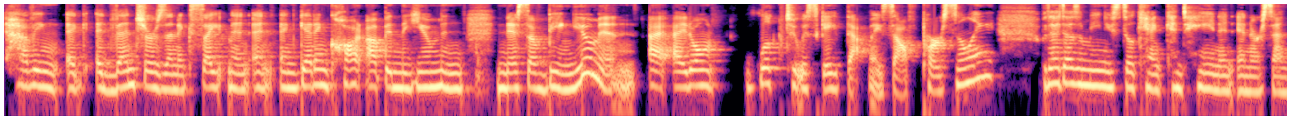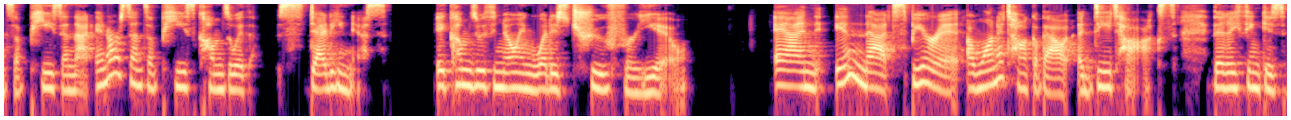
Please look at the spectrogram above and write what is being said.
having adventures and excitement and and getting caught up in the humanness of being human. I, I don't look to escape that myself personally but that doesn't mean you still can't contain an inner sense of peace. And that inner sense of peace comes with steadiness. It comes with knowing what is true for you and in that spirit, I want to talk about a detox that I think is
